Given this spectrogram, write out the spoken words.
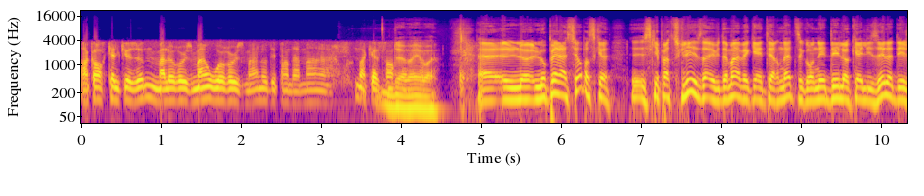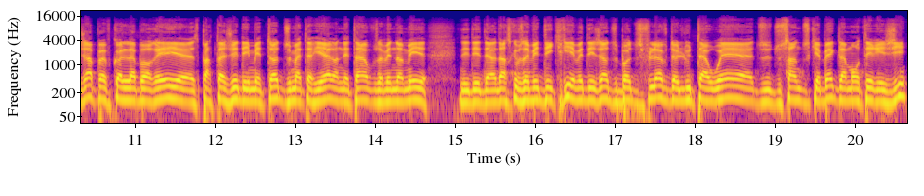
encore quelques-unes, malheureusement ou heureusement, là, dépendamment euh, dans quel sens. Demain, ouais. Euh, L'opération, parce que euh, ce qui est particulier, évidemment, avec Internet, c'est qu'on est délocalisé. Là, des gens peuvent collaborer, euh, se partager des méthodes, du matériel en étant, vous avez nommé, des, des- dans, ce que vous avez décrit, il y avait des gens du bas du fleuve, de l'Outaouais, euh, du, du centre du Québec, de la Montérégie.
